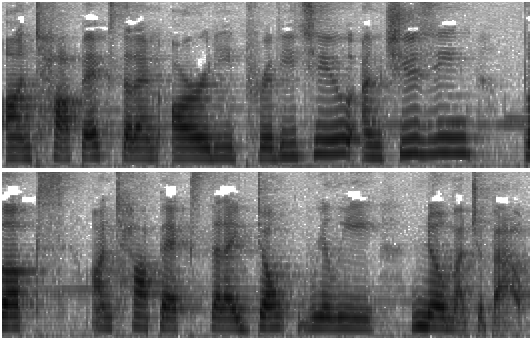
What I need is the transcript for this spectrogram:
on topics that I'm already privy to. I'm choosing books on topics that I don't really know much about.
